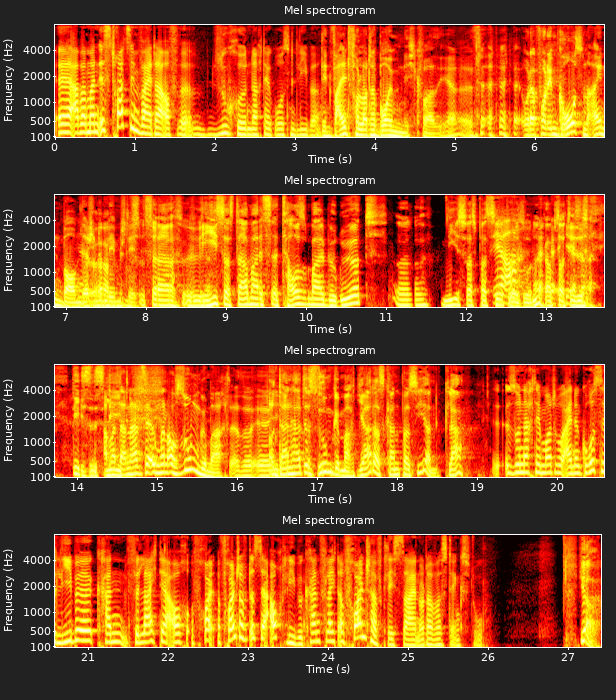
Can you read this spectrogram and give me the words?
äh, aber man ist trotzdem weiter auf äh, Suche nach der großen Liebe. Den Wald vor lauter Bäumen nicht quasi, ja? Oder vor dem großen einen Baum, der ja, schon im Leben steht. Das ist ja, wie hieß das damals, äh, tausendmal berührt, äh, nie ist was passiert ja. oder so, ne? Gab's doch dieses dieses Aber dann hat es ja irgendwann auch Zoom gemacht. Also, äh, Und dann hat es Zoom gemacht. Ja, das kann passieren, klar. So nach dem Motto, eine große Liebe kann vielleicht ja auch, Freundschaft ist ja auch Liebe, kann vielleicht auch freundschaftlich sein, oder was denkst du? Ja,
